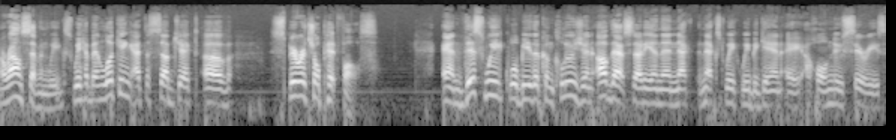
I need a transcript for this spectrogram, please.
around seven weeks, we have been looking at the subject of spiritual pitfalls. And this week will be the conclusion of that study, and then next, next week we begin a, a, whole new series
